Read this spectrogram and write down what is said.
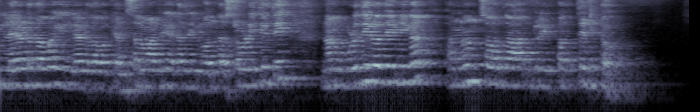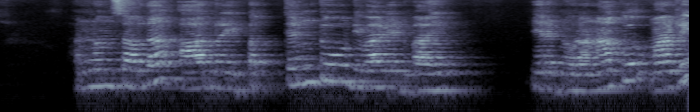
ಇಲ್ಲಿ ಹಿಡ್ದವ ಇಲ್ಲೇ ಹಿಡ್ದವ ಕ್ಯಾನ್ಸಲ್ ಮಾಡ್ರಿ, ಯಾಕಂದ್ರೆ ಈಗ ಒಂದಷ್ಟು ಹೊಡಿತೈತಿ ನಮ್ಗೆ ಉಳಿದಿರೋದೇನೀಗ ಹನ್ನೊಂದು ಸಾವಿರದ ಆರುನೂರ ಇಪ್ಪತ್ತೆಂಟು. ಹನ್ನೊಂದು ಸಾವಿರದ ಆರುನೂರ ಇಪ್ಪತ್ತೆಂಟು ಡಿವೈಡೆಡ್ ಬೈ ಎರಡು ನೂರ ನಾಲ್ಕು ಮಾಡ್ರಿ,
